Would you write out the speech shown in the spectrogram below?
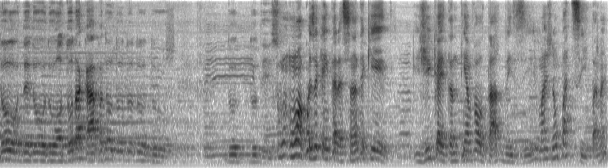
do, do, do, do, autor da capa do, do, do, do, disco. Uma coisa que é interessante é que Gi Caetano tinha voltado do exílio, mas não participa, né?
